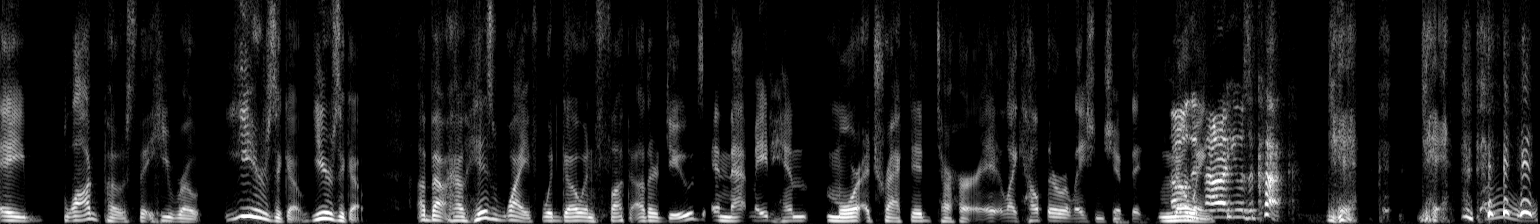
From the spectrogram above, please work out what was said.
a blog post that he wrote years ago, years ago, about how his wife would go and fuck other dudes, and that made him more attracted to her. It like helped their relationship. That Oh, they knowing, found out he was a cuck. yeah, yeah. Oh.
